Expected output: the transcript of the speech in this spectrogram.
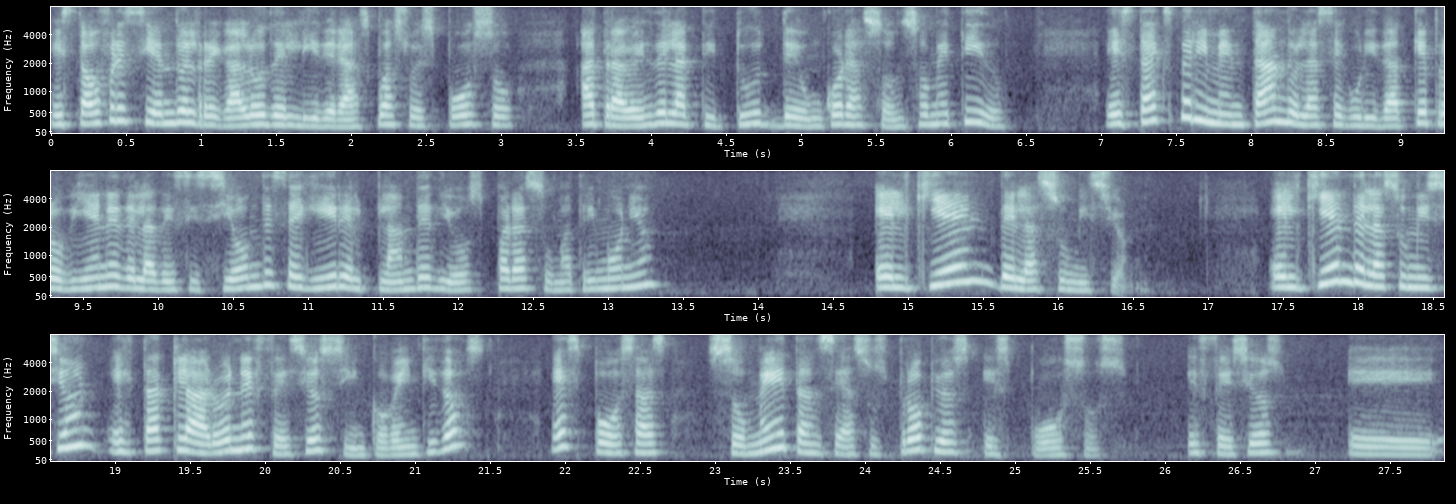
Está ofreciendo el regalo del liderazgo a su esposo a través de la actitud de un corazón sometido. Está experimentando la seguridad que proviene de la decisión de seguir el plan de Dios para su matrimonio. El quién de la sumisión. El quién de la sumisión está claro en Efesios 5:22. Esposas, sométanse a sus propios esposos. Efesios eh,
